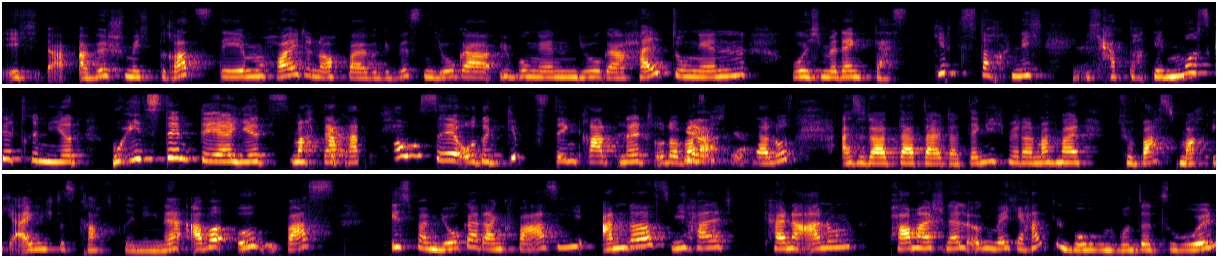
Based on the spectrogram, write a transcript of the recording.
ich erwische mich trotzdem heute noch bei gewissen Yoga-Übungen, Yoga-Haltungen, wo ich mir denke, das gibt's doch nicht. Ich habe doch den Muskel trainiert. Wo ist denn der jetzt? Macht der gerade Pause oder gibt's den gerade nicht oder was ja, ist ja. da los? Also da da da, da denke ich mir dann manchmal, für was mache ich eigentlich das Krafttraining, ne? Aber irgendwas ist beim Yoga dann quasi anders, wie halt keine Ahnung, paar Mal schnell irgendwelche Handeln hoch und runter zu holen,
